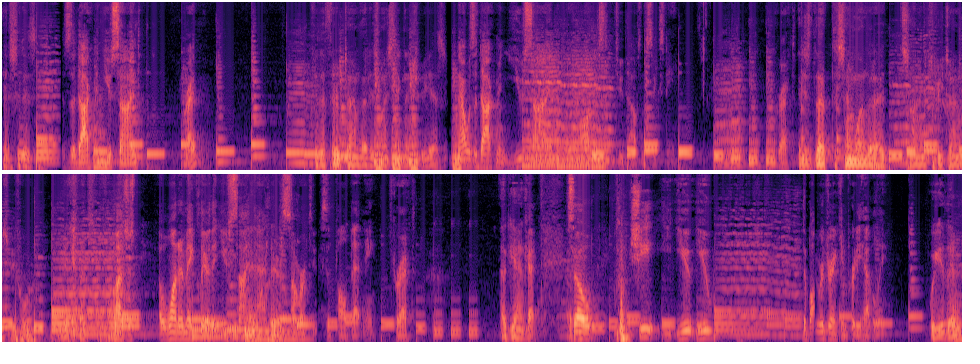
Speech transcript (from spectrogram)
Yes, it is. This is the document you signed, right? For the third time, that is my signature, yes. And that was a document you signed in August of 2016. Correct? Is that the same one that I signed three times before? Yes, Yeah. that's the fourth. I wanted to make clear that you signed that in the summer to said Paul Bettany, correct? Again. Okay. So she, you, you, the, you were drinking pretty heavily. Were you there?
